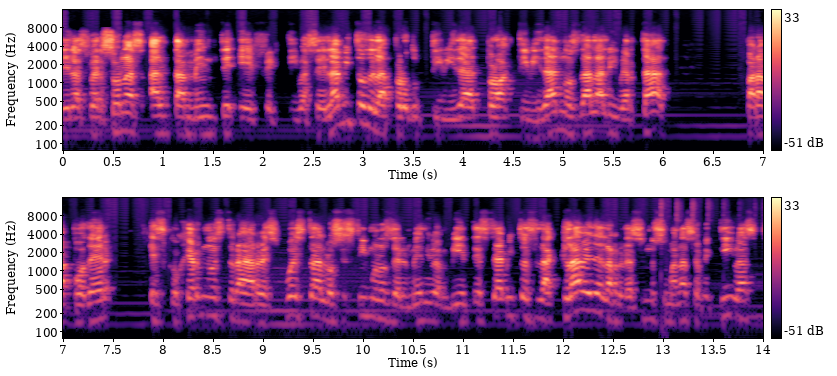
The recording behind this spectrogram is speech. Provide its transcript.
de las personas altamente efectivas. El hábito de la productividad, proactividad nos da la libertad para poder escoger nuestra respuesta a los estímulos del medio ambiente. Este hábito es la clave de las relaciones humanas efectivas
